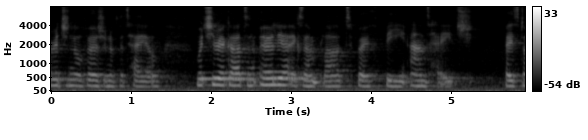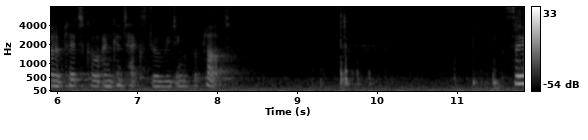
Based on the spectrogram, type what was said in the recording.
original version of the tale, which she regards an earlier exemplar to both B and H, based on a political and contextual reading of the plot. So,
